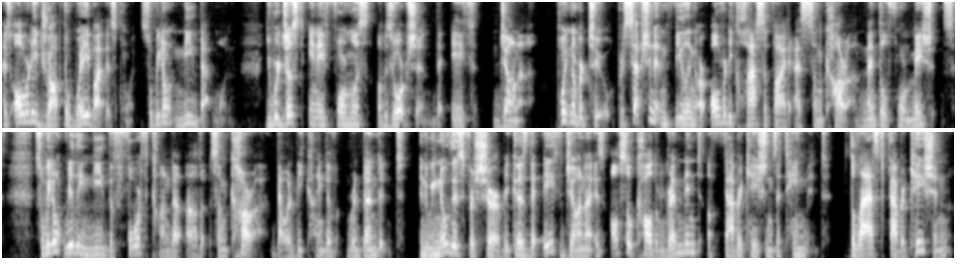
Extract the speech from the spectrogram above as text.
has already dropped away by this point, so we don't need that one. You were just in a formless absorption, the eighth jhana. Point number two, perception and feeling are already classified as sankhara, mental formations. So we don't really need the fourth khandha of sankhara. That would be kind of redundant. And we know this for sure because the eighth jhana is also called remnant of fabrication's attainment. The last fabrication,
